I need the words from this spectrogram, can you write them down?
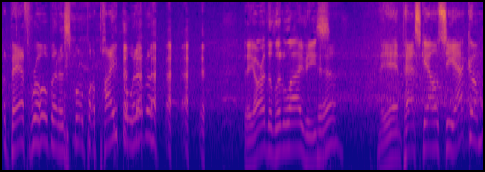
A bathrobe and a, smoke, a pipe or whatever. they are the little Ivies. Yeah. And Pascal Siakam,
